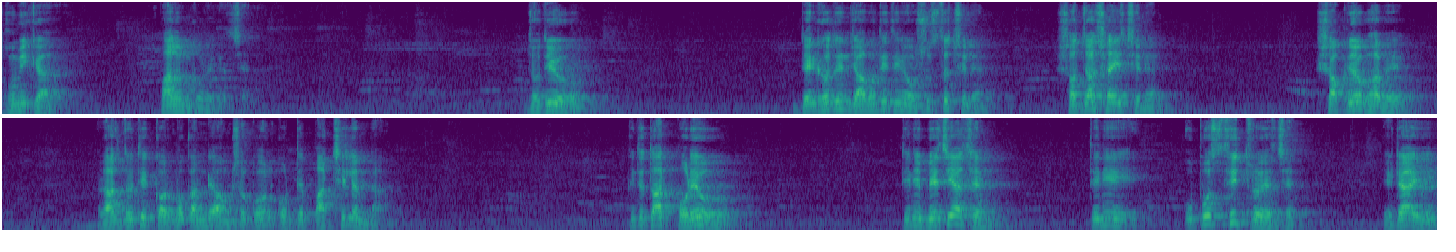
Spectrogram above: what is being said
ভূমিকা পালন করে গেছেন। যদিও দীর্ঘদিন যাবতই তিনি অসুস্থ ছিলেন, শয্যাশায়ী ছিলেন, সক্রিয়ভাবে রাজনৈতিক কর্মকাণ্ডে অংশগ্রহণ করতে পারছিলেন না। কিন্তু তারপরেও তিনি বেঁচে আছেন, তিনি উপস্থিত রয়েছেন। এটাই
